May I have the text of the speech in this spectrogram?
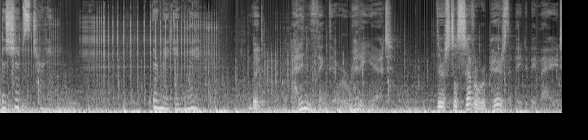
The ship's turning. They're making way. But I didn't think they were ready yet. There are still several repairs that need to be made.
